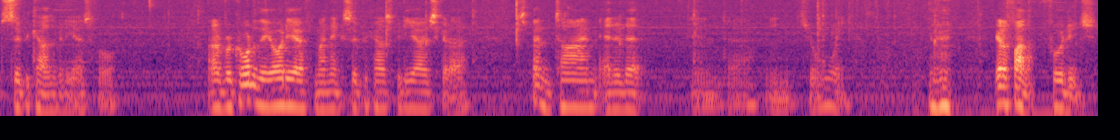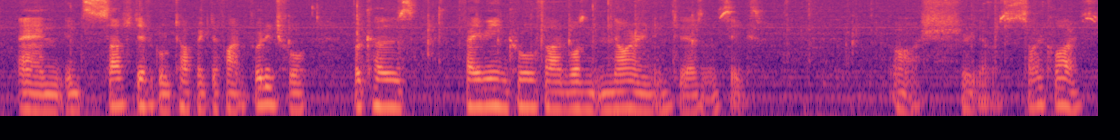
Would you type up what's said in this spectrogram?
supercars videos for? I've recorded the audio for my next supercars video, I just gotta spend time, edit it, and uh, enjoy. gotta find the footage, and it's such a difficult topic to find footage for, because Fabian Coulthard wasn't known in 2006. Oh shoot, that was so close.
